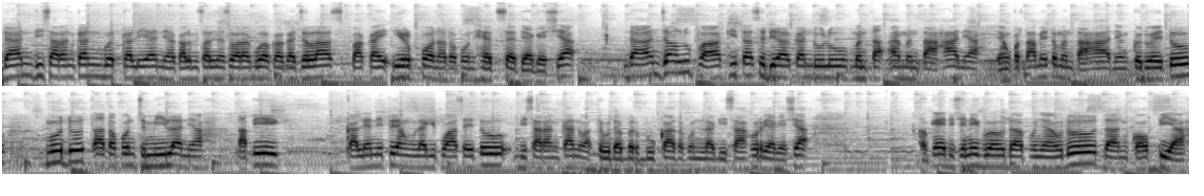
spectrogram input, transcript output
dan disarankan buat kalian ya kalau misalnya suara gua kagak jelas pakai earphone ataupun headset ya guys ya. Dan jangan lupa kita sediakan dulu mentah eh, mentahan ya. Yang pertama itu mentahan yang kedua itu ngudut ataupun cemilan ya. Tapi kalian itu yang lagi puasa itu disarankan waktu udah berbuka ataupun lagi sahur ya guys ya. Oke di sini gua udah punya udut dan kopi ya.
